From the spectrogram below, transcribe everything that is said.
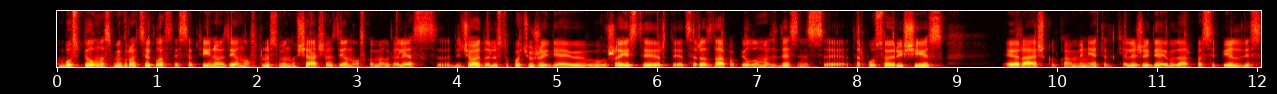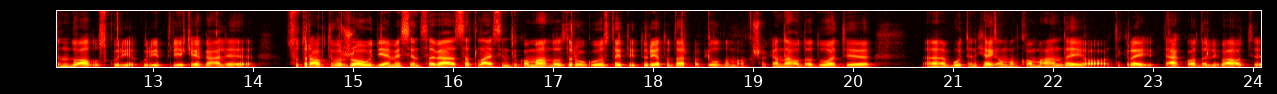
bus pilnas mikrociklas, tai septynios dienos plus minus šešios dienos, kuomet galės didžioji dalis tų pačių žaidėjų žaisti ir tai atsiras dar papildomas didesnis tarpusio ryšys. Ir aišku, ką minėti, keli žaidėjai, jeigu dar pasipildys individualus, kurie, kurie priekyje gali sutraukti varžovų dėmesį ant savęs, atlaisvinti komandos draugus, tai tai turėtų dar papildomą kažkokią naudą duoti uh, būtent Hegelman komandai, o tikrai teko dalyvauti,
